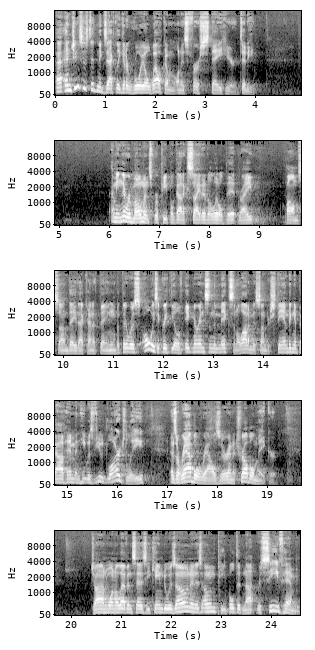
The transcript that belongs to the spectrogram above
Uh, and Jesus didn't exactly get a royal welcome on his first stay here, did he? I mean, there were moments where people got excited a little bit, right? Palm Sunday, that kind of thing. But there was always a great deal of ignorance in the mix and a lot of misunderstanding about him, and he was viewed largely as a rabble rouser and a troublemaker. John 1:11 says he came to his own and his own people did not receive him.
